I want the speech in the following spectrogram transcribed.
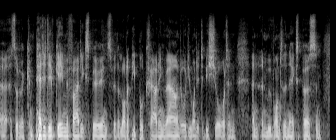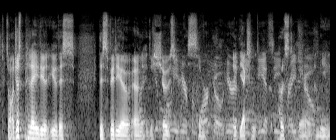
a, sort of a competitive gamified experience with a lot of people crowding around, or do you want it to be short and, and, and move on to the next person? So I'll just play you, you this this video and it just shows some, the, the, actual poster here and the,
